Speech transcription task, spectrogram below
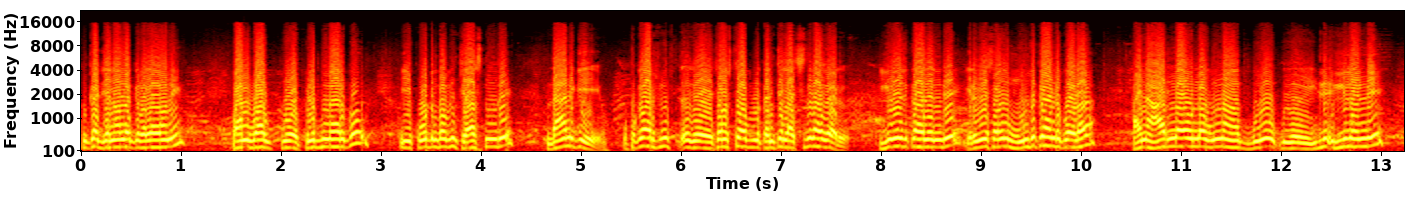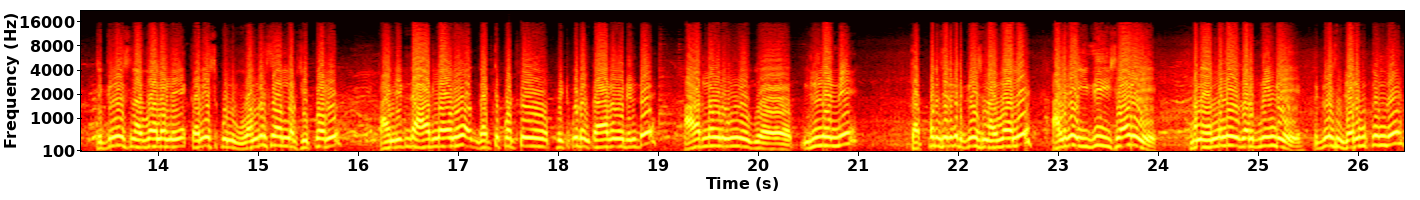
ఇంకా జనాల్లోకి వెళ్ళాలని దాని వాళ్ళ పిలుపు మేరకు ఈ కూటమి ప్రభుత్వం చేస్తుంది. దానికి ఉపకార సంస్థ- సంస్థాపకులు కంచె అక్షతరావు గారు ఈ రోజు కాదండి ఇరవై సంవత్సరాల ముందు కూడా ఆయన ఆరు ఉన్న భూ ఇల్లు ఇల్లులన్నీ రెగ్యులేషన్ అవ్వాలని కనీసం కొన్ని వందల సార్లు నాకు చెప్పారు. ఆయన ఏంటంటే ఆరు లెవెల్ గట్టి పట్టు పెట్టుకోవడం కారణం ఏంటంటే ఆరు లెవెల్ ఉన్న తప్పనిసరిగా రెగ్యులేషన్ అవ్వాలి. అలాగే ఇది ఈసారి మన ఎమ్మెల్యే తరపు నుండి రెగ్యులేషన్ జరుగుతుంది.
